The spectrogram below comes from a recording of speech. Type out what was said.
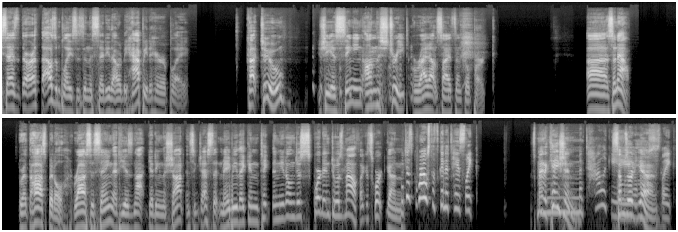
says that there are a thousand places in the city that would be happy to hear her play. Cut two, she is singing on the street right outside Central Perk. Uh, so now we're at the hospital. Ross is saying that he is not getting the shot and suggests that maybe they can take the needle and just squirt it into his mouth like a squirt gun. Which is gross. That's going to taste like It's medication. metallic Some sort- Of, yeah. Like,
